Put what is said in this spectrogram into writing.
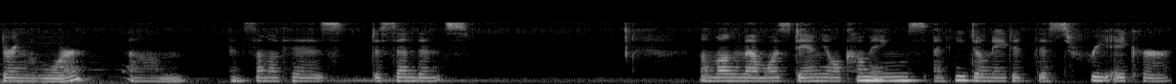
during the war. Um, and some of his descendants, among them was Daniel Cummings, and he donated this free acre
